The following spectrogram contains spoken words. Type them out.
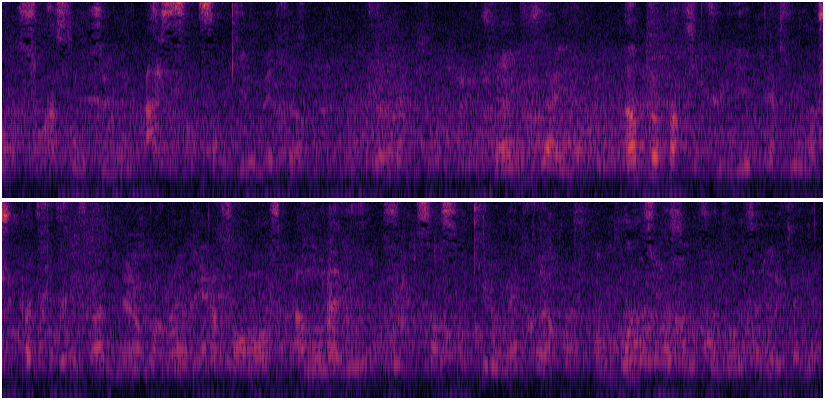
en 60 secondes à 500 km/h. Donc euh, c'est un design un peu particulier. Perso, moi je suis pas très très fan, mais alors par contre performances, à mon avis, 500 km/h en moins de 60 secondes, ça doit être la guerre.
